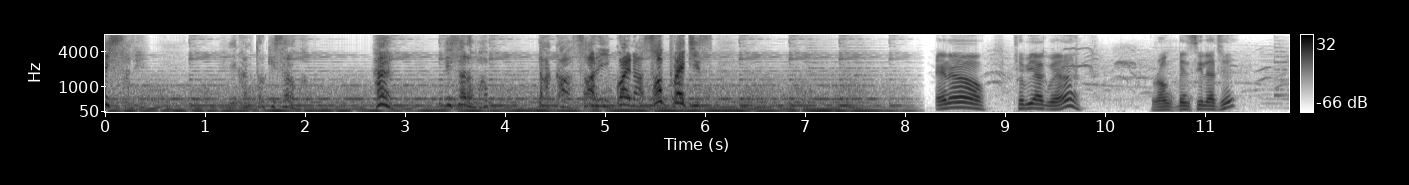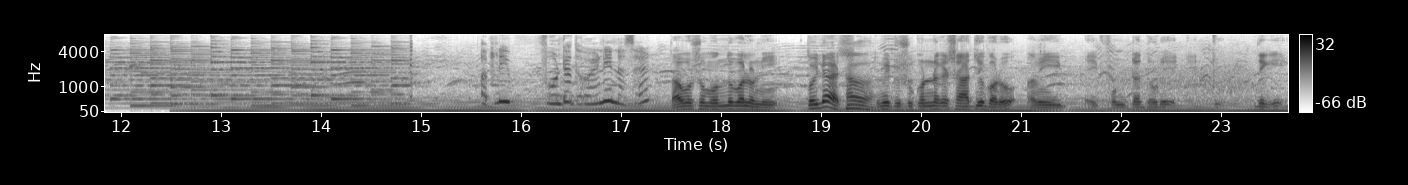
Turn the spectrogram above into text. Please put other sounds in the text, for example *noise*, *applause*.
এই সালে এখানে তোর কিসের অভাব? হ্যাঁ কিসের অভাব? টাকা শাড়ি গয়না সব পেয়েছিস। এ নাও ছবি আঁকবে হ্যাঁ? রং পেন্সিল আছে? আপনি ফোনটা ধরে নিন না স্যার। তা অবশ্য মন্দ বলনি। কৈলাস হ্যাঁ। তুমি একটু সুকন্যাকে সাহায্য করো। আমি এই ফোনটা ধরে একটু দেখি।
